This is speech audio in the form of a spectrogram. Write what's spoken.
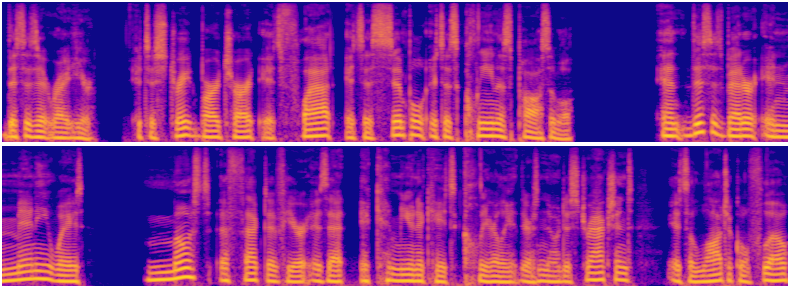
this is it right here. It's a straight bar chart. It's flat. It's as simple. It's as clean as possible. And this is better in many ways. Most effective here is that it communicates clearly. There's no distractions. It's a logical flow.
